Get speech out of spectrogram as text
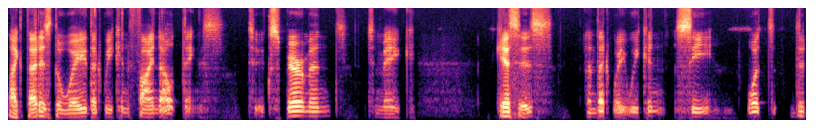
Like that is the way that we can find out things, to experiment, to make guesses, and that way we can see what the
